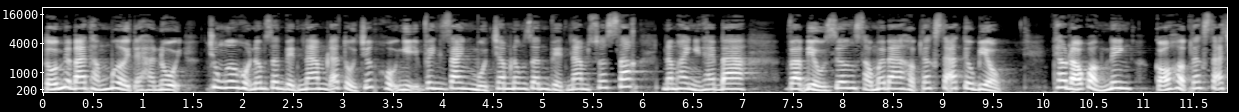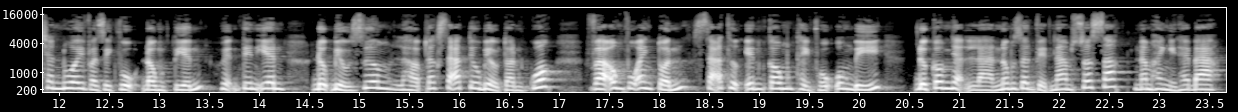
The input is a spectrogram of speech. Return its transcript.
Tối 13 tháng 10 tại Hà Nội, Trung ương Hội Nông dân Việt Nam đã tổ chức hội nghị vinh danh 100 nông dân Việt Nam xuất sắc năm 2023 và biểu dương 63 hợp tác xã tiêu biểu. Theo đó, Quảng Ninh có Hợp tác xã chăn nuôi và dịch vụ Đồng Tiến, huyện Tiên Yên, được biểu dương là Hợp tác xã tiêu biểu toàn quốc và ông Vũ Anh Tuấn, xã Thượng Yên Công, thành phố Uông Bí, được công nhận là nông dân Việt Nam xuất sắc năm 2023.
